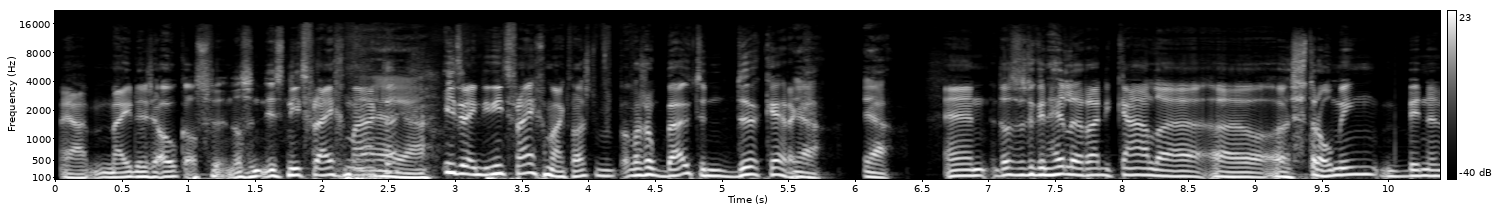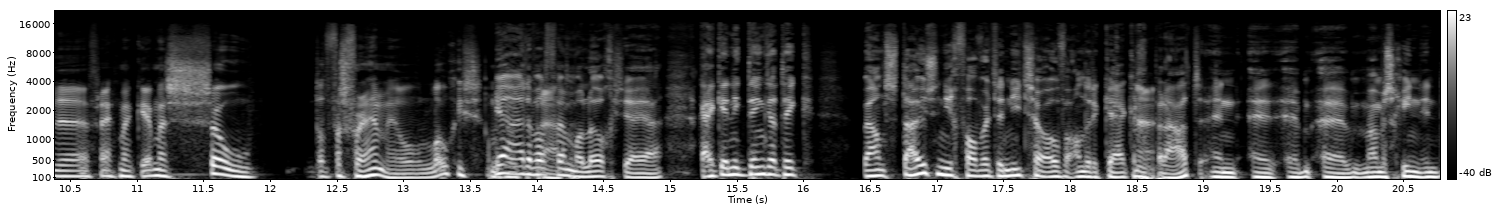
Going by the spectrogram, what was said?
ja, mij dus ook, als, als een, is niet. Ja, ja, Iedereen die niet vrijgemaakt was, was ook buiten de kerk. ja. ja. En dat is natuurlijk een hele radicale eh, eh, stroming binnen de vrijgemaakte kerk. Maar zo, dat was voor hem heel logisch. Om Ja, dat was helemaal logisch. Ja, ja. Kijk, en ik denk dat ik bij ons thuis in ieder geval werd er niet zo over andere kerken Nee. gepraat. En, eh, maar misschien, in,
